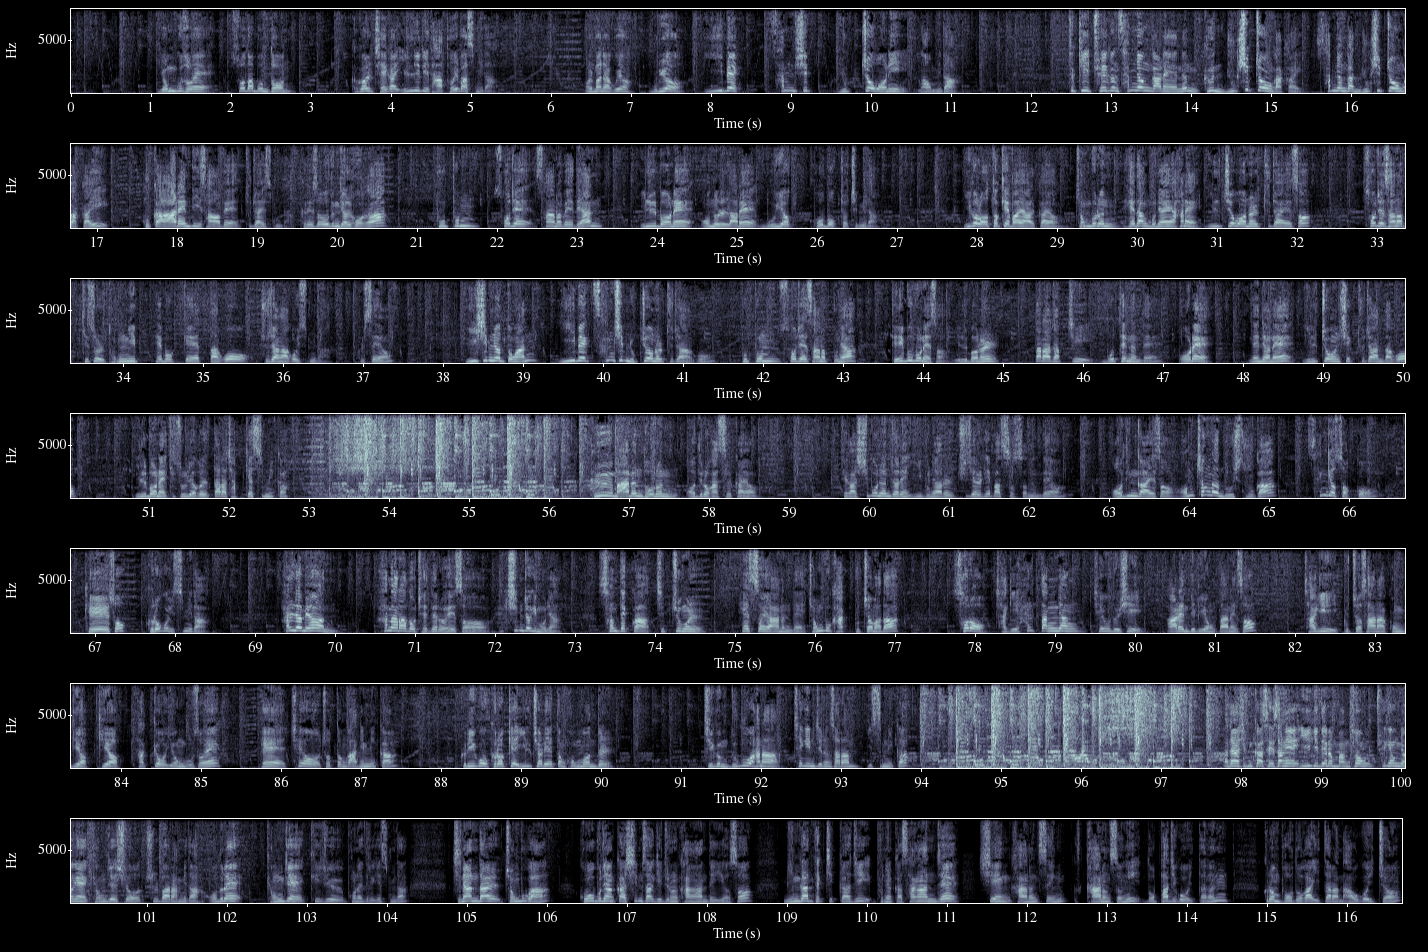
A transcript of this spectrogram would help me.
연구소에 쏟아부은 돈, 그걸 제가 일일이 다 더해봤습니다. 얼마냐고요? 무려 236조 원이 나옵니다. 특히 최근 3년간에는 근 60조 원 가까이, 3년간 60조 원 가까이 국가 R&D 사업에 투자했습니다. 그래서 얻은 결과가 부품 소재 산업에 대한 일본의 오늘날의 무역 보복 조치입니다. 이걸 어떻게 봐야 할까요? 정부는 해당 분야에 한해 1조 원을 투자해서 소재 산업 기술 독립해보겠다고 주장하고 있습니다. 글쎄요. 20년 동안 236조 원을 투자하고 부품 소재 산업 분야 대부분에서 일본을 따라잡지 못했는데 올해 내년에 1조 원씩 투자한다고 일본의 기술력을 따라잡겠습니까? 그 많은 돈은 어디로 갔을까요? 제가 15년 전에 이 분야를 취재를 해봤었었는데요. 어딘가에서 엄청난 누수가 생겼었고 계속 그러고 있습니다. 하려면 하나라도 제대로 해서 핵심적인 뭐냐 선택과 집중을 했어야 하는데 정부 각 부처마다 서로 자기 할당량 채우듯이 R&D 비용 딴에서 자기 부처 산하 공기업, 기업, 학교, 연구소에 배 채워줬던 거 아닙니까? 그리고 그렇게 일 처리했던 공무원들 지금 누구 하나 책임지는 사람 있습니까? 안녕하십니까. 세상에 이익이 되는 방송 최경령의 경제쇼 출발합니다. 오늘의 경제 퀴즈 보내드리겠습니다. 지난달 정부가 고분양가 심사 기준을 강화한 데 이어서 민간 택지까지 분양가 상한제 시행 가능성, 가능성이 높아지고 있다는 그런 보도가 잇따라 나오고 있죠.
